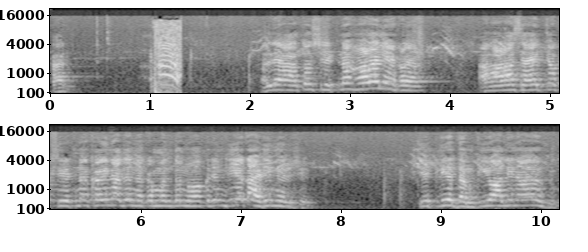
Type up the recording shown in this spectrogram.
હા અલે આ તો શેઠના હાળા નીકળ્યા. આ હાળા સાહેબ ચોક શેઠને કહી ના દે નકર મને તો નોકરી એ કાઢી મેલશે. કેટલી ધમકીઓ આલીને આવ્યો છું.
